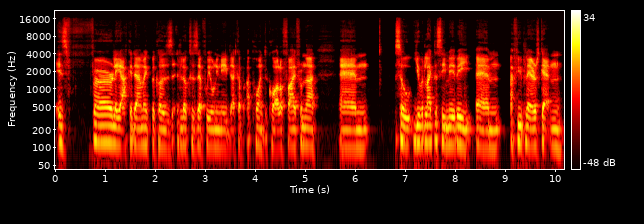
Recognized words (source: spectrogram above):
is fairly academic because it looks as if we only need like a, a point to qualify from that. Um, so you would like to see maybe um, a few players getting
